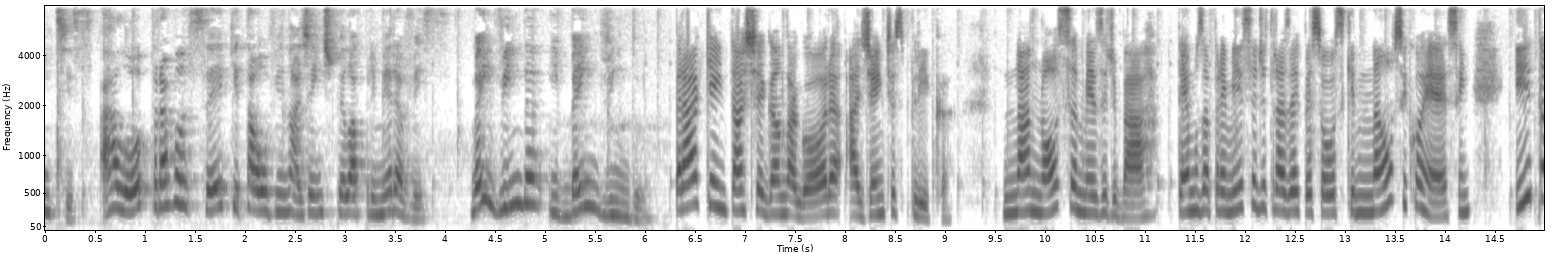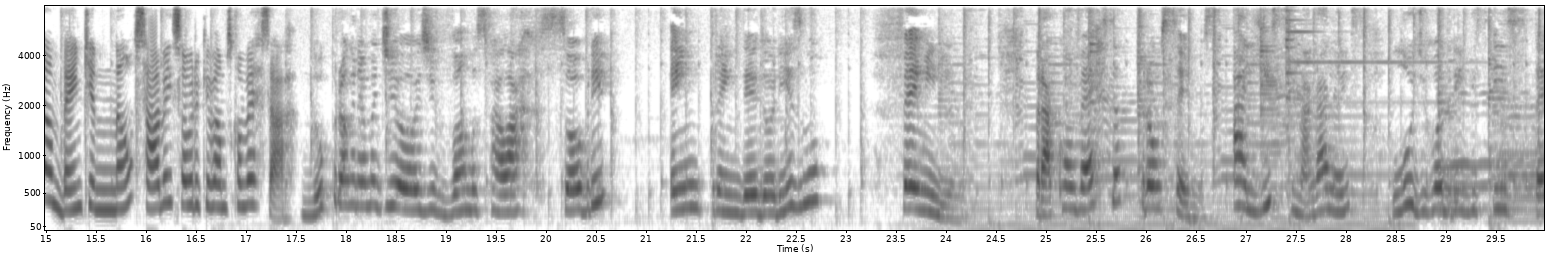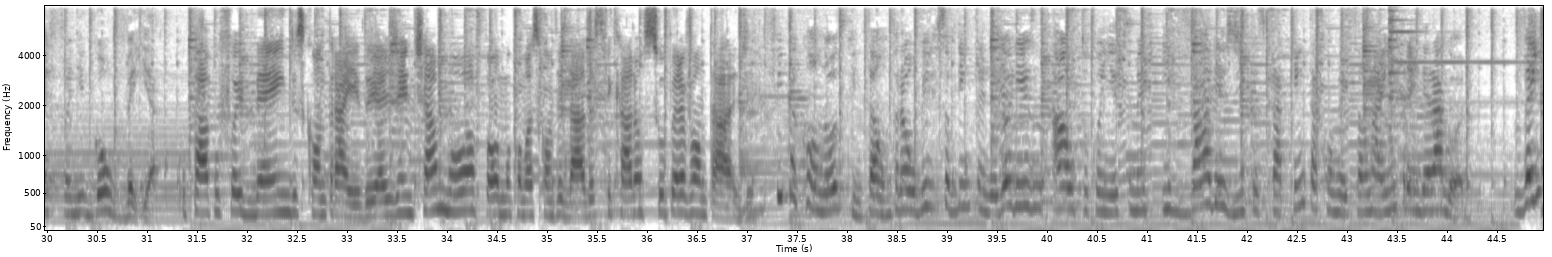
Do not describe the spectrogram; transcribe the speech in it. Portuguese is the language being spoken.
ouvintes. Alô para você que está ouvindo a gente pela primeira vez. Bem-vinda e bem-vindo. Para quem está chegando agora, a gente explica. Na nossa mesa de bar, temos a premissa de trazer pessoas que não se conhecem e também que não sabem sobre o que vamos conversar. No programa de hoje, vamos falar sobre empreendedorismo feminino. Para a conversa, trouxemos Alice Magalhães, Lude Rodrigues e Stephanie Gouveia. O papo foi bem descontraído e a gente amou a forma como as convidadas ficaram super à vontade. Fica conosco então para ouvir sobre empreendedorismo, autoconhecimento e várias dicas para quem está começando a empreender agora. Vem!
